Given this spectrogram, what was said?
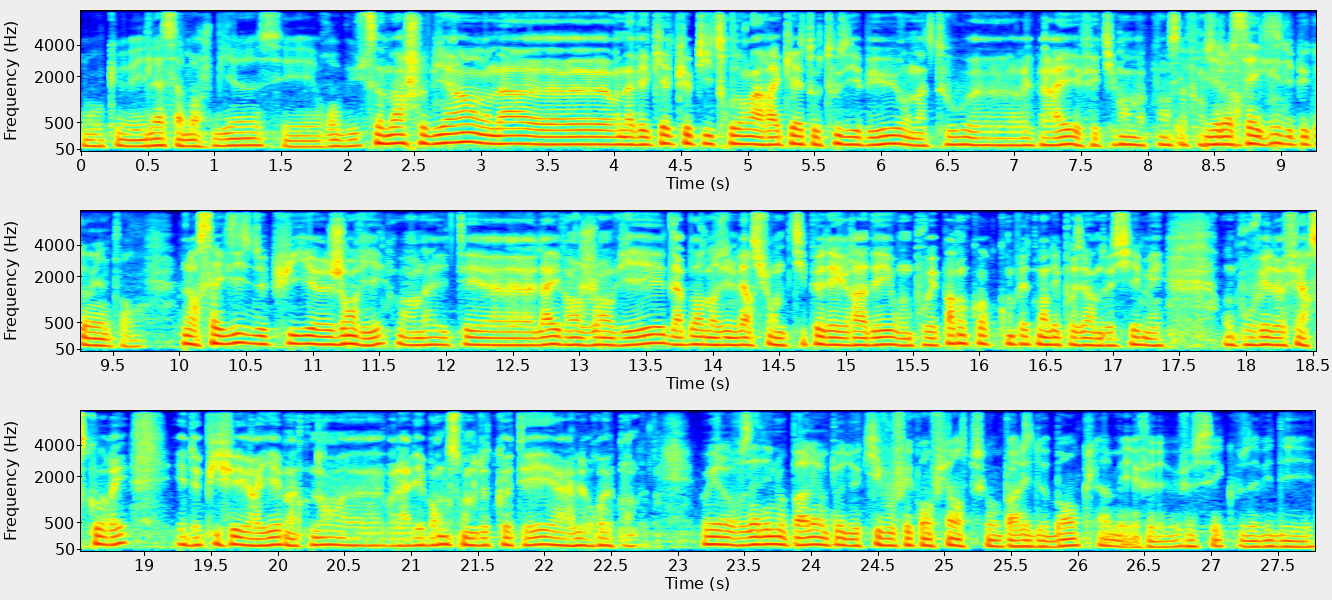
Donc, euh, et là, ça marche bien, c'est robuste. Ça marche bien. On a, euh, on avait quelques petits trous dans la raquette au tout début. On a tout euh, réparé. Effectivement, maintenant, ça fonctionne. Et alors, ça existe depuis combien de temps? Alors, ça existe depuis euh, janvier. On a été live en janvier. D'abord dans une version un petit peu dégradée où on pouvait pas encore complètement déposer un dossier, mais on pouvait le faire scorer. Et depuis février, maintenant, voilà, les banques sont de l'autre côté à le répondre. Oui, alors vous allez nous parler un peu de qui vous fait confiance, parce que vous parlez de banque là, mais je, je sais que vous avez des,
